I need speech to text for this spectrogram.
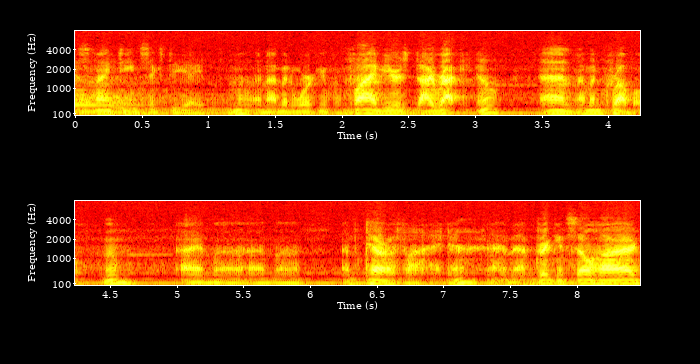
It's 1968, and I've been working for five years direct, you know, and I'm in trouble. Huh? I'm, uh, I'm, uh, I'm terrified. Huh? I'm, I'm drinking so hard.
